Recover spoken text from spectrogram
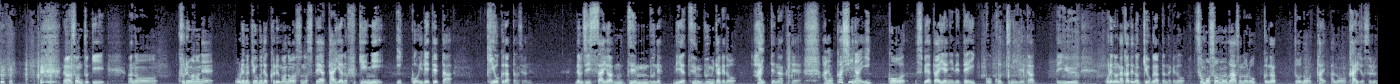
だからその時、あの、車のね、俺の記憶では車のそのスペアタイヤの付近に1個入れてた記憶だったんですよね。でも実際はもう全部ね、リア全部見たけど、入ってなくて、あれおかしいな、1個スペアタイヤに入れて、1個こっちに入れたっていう、俺の中での記憶だったんだけど、そもそもがそのロックナットのたいあの解除する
